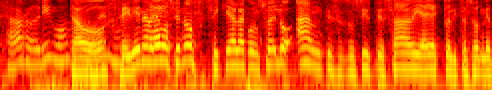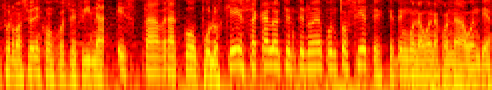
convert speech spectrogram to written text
Chao, Rodrigo. Chao. Se viene Hablamos en Off, se queda la Consuelo. Antes, eso sí, usted sabe, hay actualización de informaciones con Josefina Estabracópolos. ¿Qué es acá la 89.7? Que tenga una buena jornada. Buen día.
